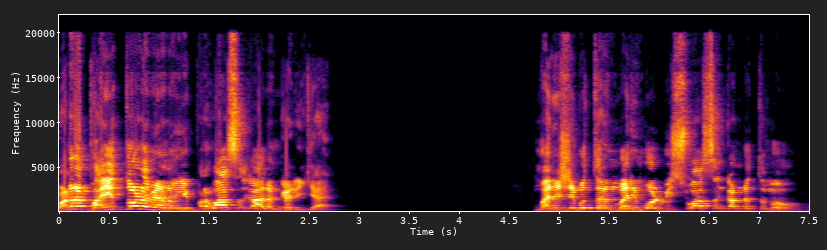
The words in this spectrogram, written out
വളരെ ഭയത്തോടെ വേണം ഈ പ്രവാസകാലം കഴിക്കാൻ. മനുഷ്യപുത്രൻ വരുമ്പോൾ വിശ്വാസം കണ്ടെത്തുമോ?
